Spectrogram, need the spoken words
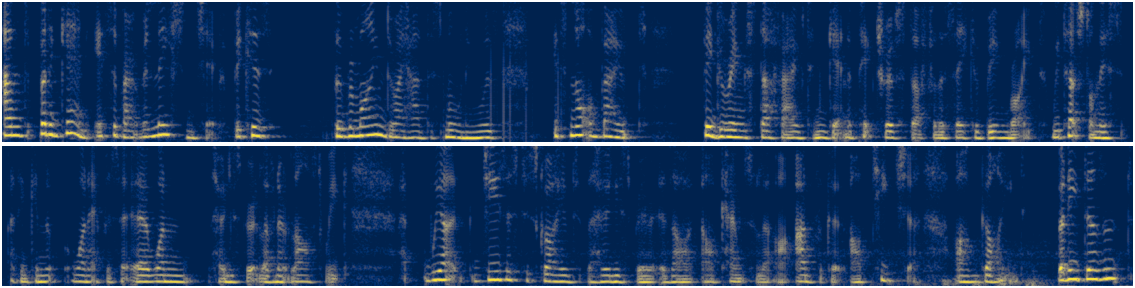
And but again, it's about relationship because the reminder I had this morning was it's not about figuring stuff out and getting a picture of stuff for the sake of being right. We touched on this, I think, in one episode, uh, one Holy Spirit love note last week. We are Jesus described the Holy Spirit as our, our counselor, our advocate, our teacher, our guide. But he doesn't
